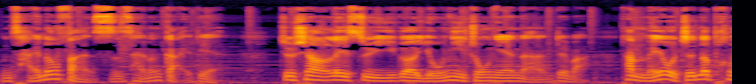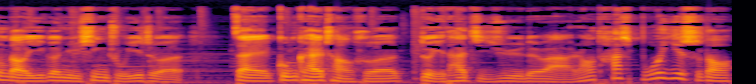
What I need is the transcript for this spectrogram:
我们才能反思，才能改变。就像类似于一个油腻中年男，对吧？他没有真的碰到一个女性主义者在公开场合怼他几句，对吧？然后他是不会意识到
